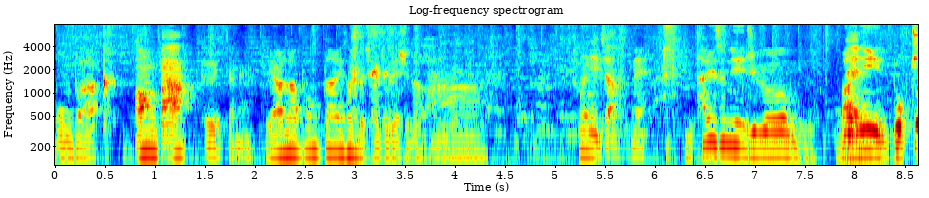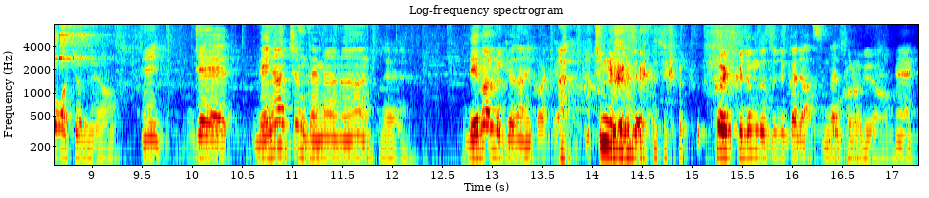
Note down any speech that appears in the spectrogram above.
옹박. 엉박 그 있잖아요. 야라 뽕따이 선배 잘 지내시나? 아. 토니자. 네. 타이슨이 지금 많이 녹조가 꼈네요. 이- 이제 내년쯤 되면은 네. 네 발로 기어다닐 것 같아요. 파충류가 돼가지고 거의 그 정도 수준까지 왔습니다. 어, 지금. 그러게요. 네.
